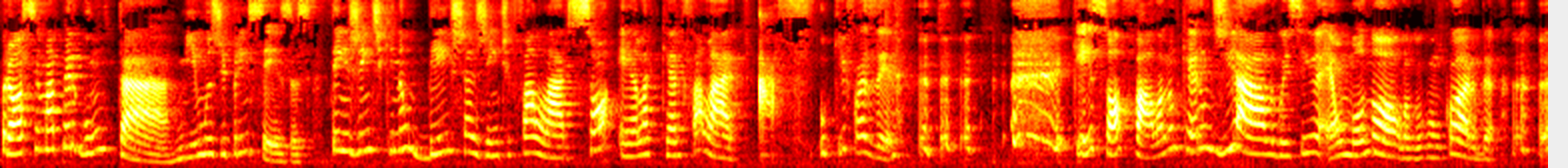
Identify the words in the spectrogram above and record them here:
Próxima pergunta: Mimos de princesas. Tem gente que não deixa a gente falar, só ela quer falar. Af, o que fazer? Quem só fala não quer um diálogo, sim é um monólogo, concorda?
